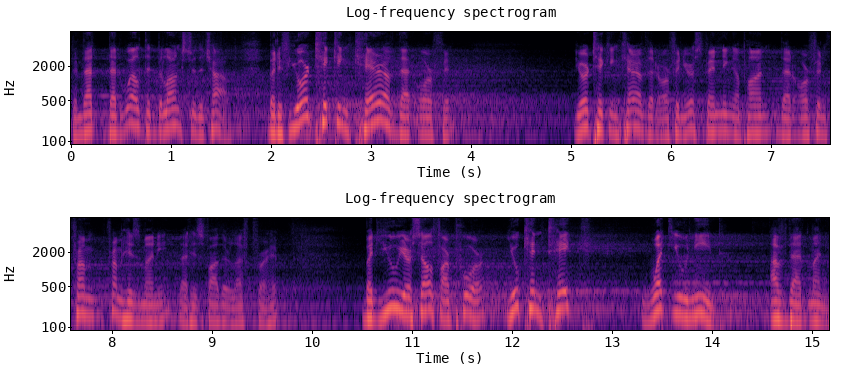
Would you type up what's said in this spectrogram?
then that, that wealth it belongs to the child. But if you're taking care of that orphan, you're taking care of that orphan, you're spending upon that orphan from, from his money that his father left for him But you yourself are poor, you can take what you need of that money.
